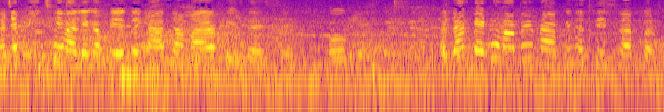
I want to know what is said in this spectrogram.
अच्छा पीछे वाले का फेस है यहाँ से हमारा फेस है इससे ओके अजान, बैठो वहाँ पे, मैं आपके साथ फेस स्वैप करूँ।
